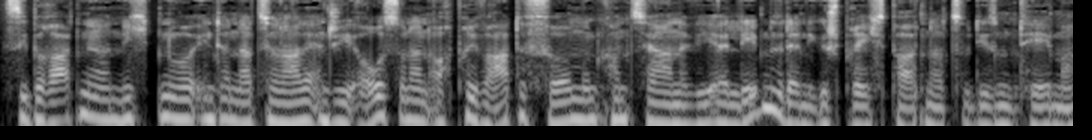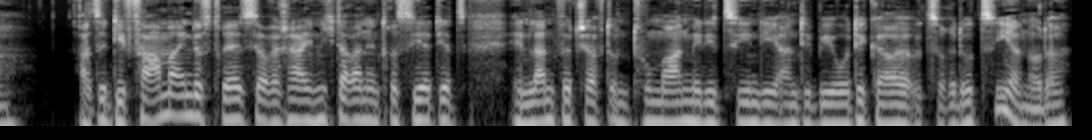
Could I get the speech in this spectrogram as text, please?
Sie beraten ja nicht nur internationale NGOs, sondern auch private Firmen und Konzerne. Wie erleben Sie denn die Gesprächspartner zu diesem Thema? Also die Pharmaindustrie ist ja wahrscheinlich nicht daran interessiert, jetzt in Landwirtschaft und Humanmedizin die Antibiotika zu reduzieren, oder?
